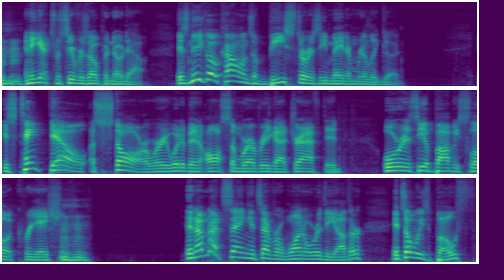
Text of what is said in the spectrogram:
mm-hmm. and he gets receivers open, no doubt. Is Nico Collins a beast, or has he made him really good? Is Tank Dell a star where he would have been awesome wherever he got drafted? or is he a Bobby Slowik creation? Mm-hmm. And I'm not saying it's ever one or the other. It's always both.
